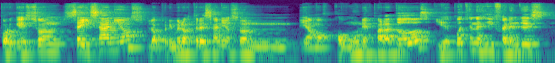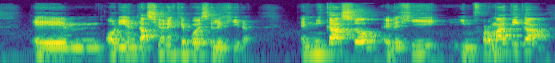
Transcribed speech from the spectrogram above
porque son seis años, los primeros tres años son, digamos, comunes para todos, y después tenés diferentes eh, orientaciones que puedes elegir. En mi caso, elegí informática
